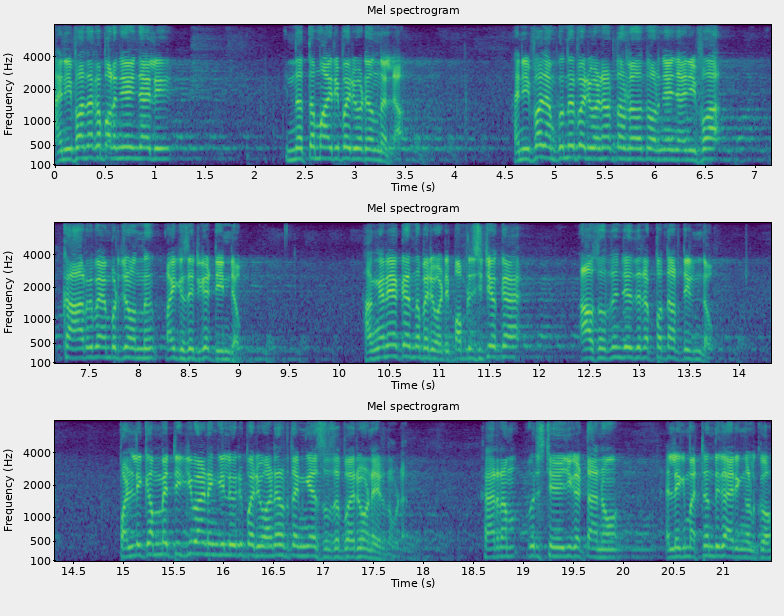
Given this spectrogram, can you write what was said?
അനീഫ എന്നൊക്കെ പറഞ്ഞു കഴിഞ്ഞാൽ ഇന്നത്തെ മാതിരി പരിപാടി ഒന്നല്ല. അനീഫ നമുക്കൊന്നൊരു പരിപാടി നടത്തണല്ലോ എന്ന് പറഞ്ഞു കഴിഞ്ഞാൽ അനീഫ കാറ് വേം പിടിച്ചു വന്ന് മൈക്ക് സെറ്റ് കെട്ടിയിട്ടുണ്ടാവും. അങ്ങനെയൊക്കെ എന്ന പരിപാടി. പബ്ലിസിറ്റിയൊക്കെ ആസൂത്രണം ചെയ്തിട്ട് ചെയ്തിട്ടപ്പം നടത്തിയിട്ടുണ്ടാവും. പള്ളി കമ്മിറ്റിക്ക് വേണമെങ്കിൽ ഒരു പരിപാടി നടത്തണമെങ്കിൽ എസ് എസ് എഫ് വരുവാണായിരുന്നു ഇവിടെ. കാരണം ഒരു സ്റ്റേജ് കെട്ടാനോ അല്ലെങ്കിൽ മറ്റെന്ത് കാര്യങ്ങൾക്കോ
